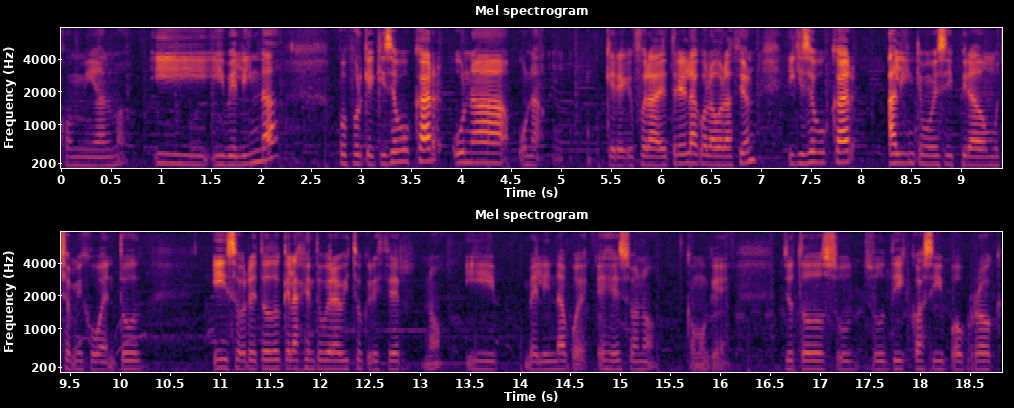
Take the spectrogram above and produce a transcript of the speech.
con mi alma. Y, y Belinda, pues porque quise buscar una, una, quería que fuera de tres la colaboración y quise buscar alguien que me hubiese inspirado mucho en mi juventud y sobre todo que la gente hubiera visto crecer, ¿no? Y Belinda pues es eso, ¿no? Como que yo todos sus sus discos así pop rock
